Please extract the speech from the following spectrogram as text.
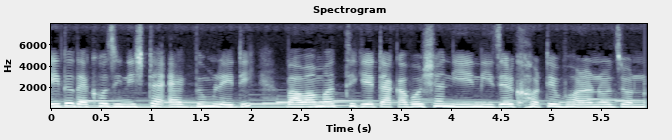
এই তো দেখো, জিনিসটা একদম রেডি বাবা মার থেকে টাকা পয়সা নিয়ে নিজের ঘটে ভরানোর জন্য।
